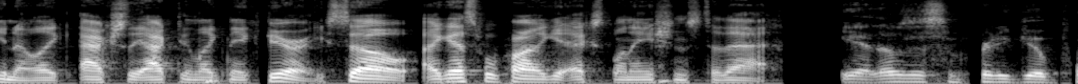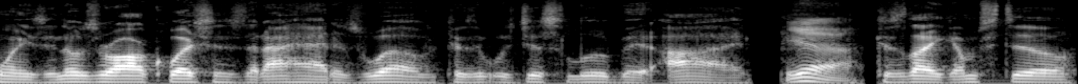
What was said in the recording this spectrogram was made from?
you know, like actually acting like Nick Fury. So I guess we'll probably get explanations to that. Yeah, those are some pretty good points, and those are all questions that I had as well because it was just a little bit odd. Yeah, because like I'm still,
